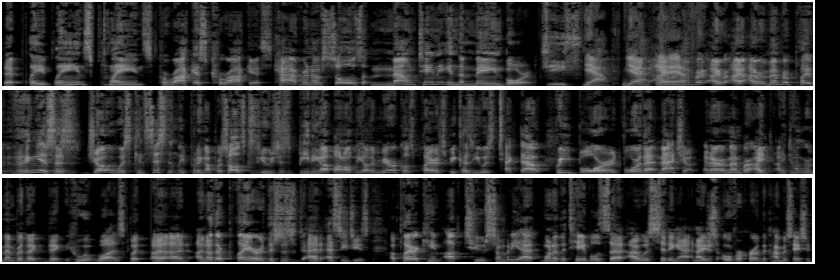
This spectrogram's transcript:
that played Plains, Plains, Karakas, Karakas, Cavern of Souls, Mountain in the main board. Jeez. yeah, yeah, yeah, I yeah. remember, I, I remember play. The thing is, is Joe was consistently putting up results because he was just beating up on all the other Miracles players because he was teched out pre-board for that matchup. And I remember, I, I don't remember the, the who it was, but uh, another player. This is at SCGs. A player came up to somebody at one of the tables that I was sitting at, and I just overheard the conversation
